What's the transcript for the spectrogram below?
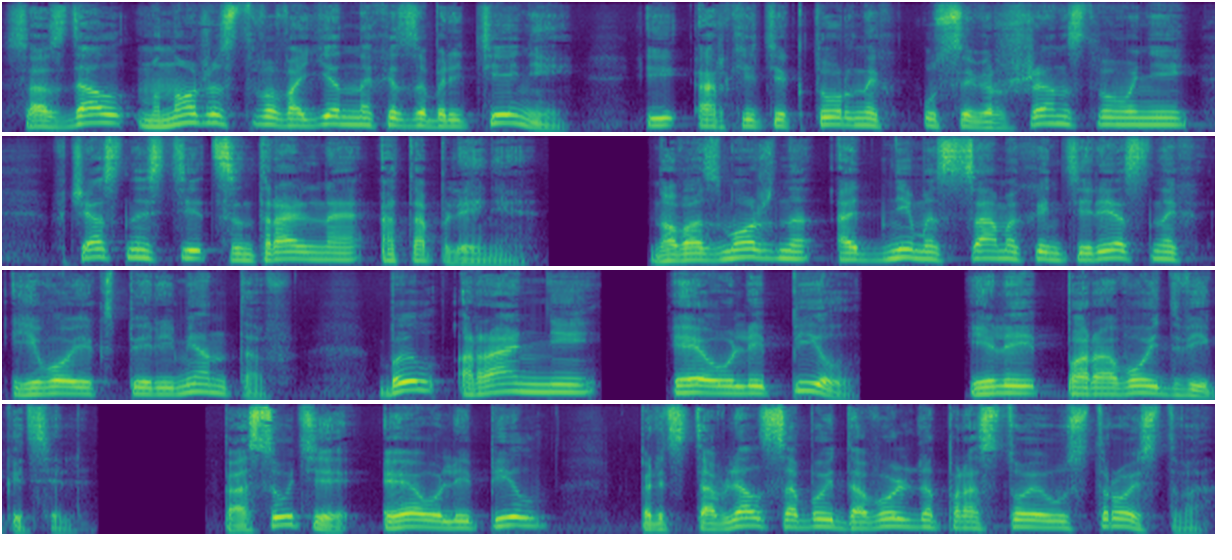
создал множество военных изобретений и архитектурных усовершенствований, в частности, центральное отопление. Но, возможно, одним из самых интересных его экспериментов был ранний эолипил или паровой двигатель. По сути, эолипил представлял собой довольно простое устройство.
